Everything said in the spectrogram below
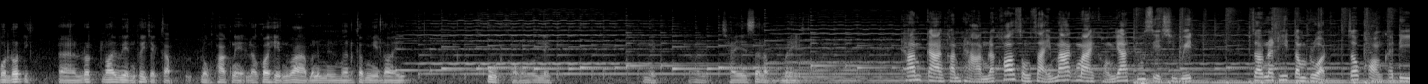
บนรถอีกรถร้อยเวรเพื่อจะกลับโรงพักเนี่ยเราก็เห็นว่ามันเหมือนกับมีรอยคูดของเหล็กเหล็กใช้สลับเบรก ท่ามกลางคำถามและข้อสงสัยมากมายของญาติผู้เสียชีวิต เจ้าหน้าที่ตำรวจเจ้าของคดี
